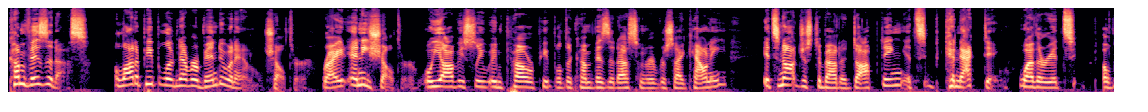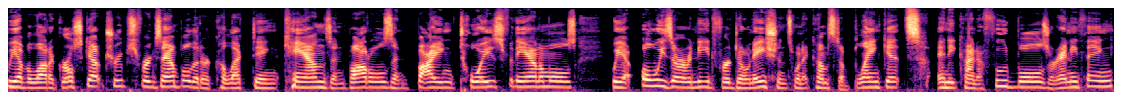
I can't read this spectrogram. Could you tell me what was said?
Come visit us. A lot of people have never been to an animal shelter right? Any shelter. We obviously empower people to come visit us in riverside county. It's not just about adopting it's connecting whether it's Uh, we have a lot of Girl Scout troops, for example, that are collecting cans and bottles and buying toys for the animals. We always are in need for donations when it comes to blankets, any kind of food bowls, or anything.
